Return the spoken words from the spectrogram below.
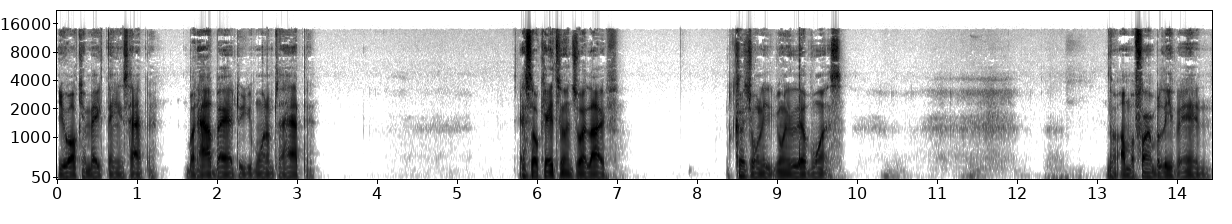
You all can make things happen. But how bad do you want them to happen? It's okay to enjoy life because you only you only live once. No, I'm a firm believer in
